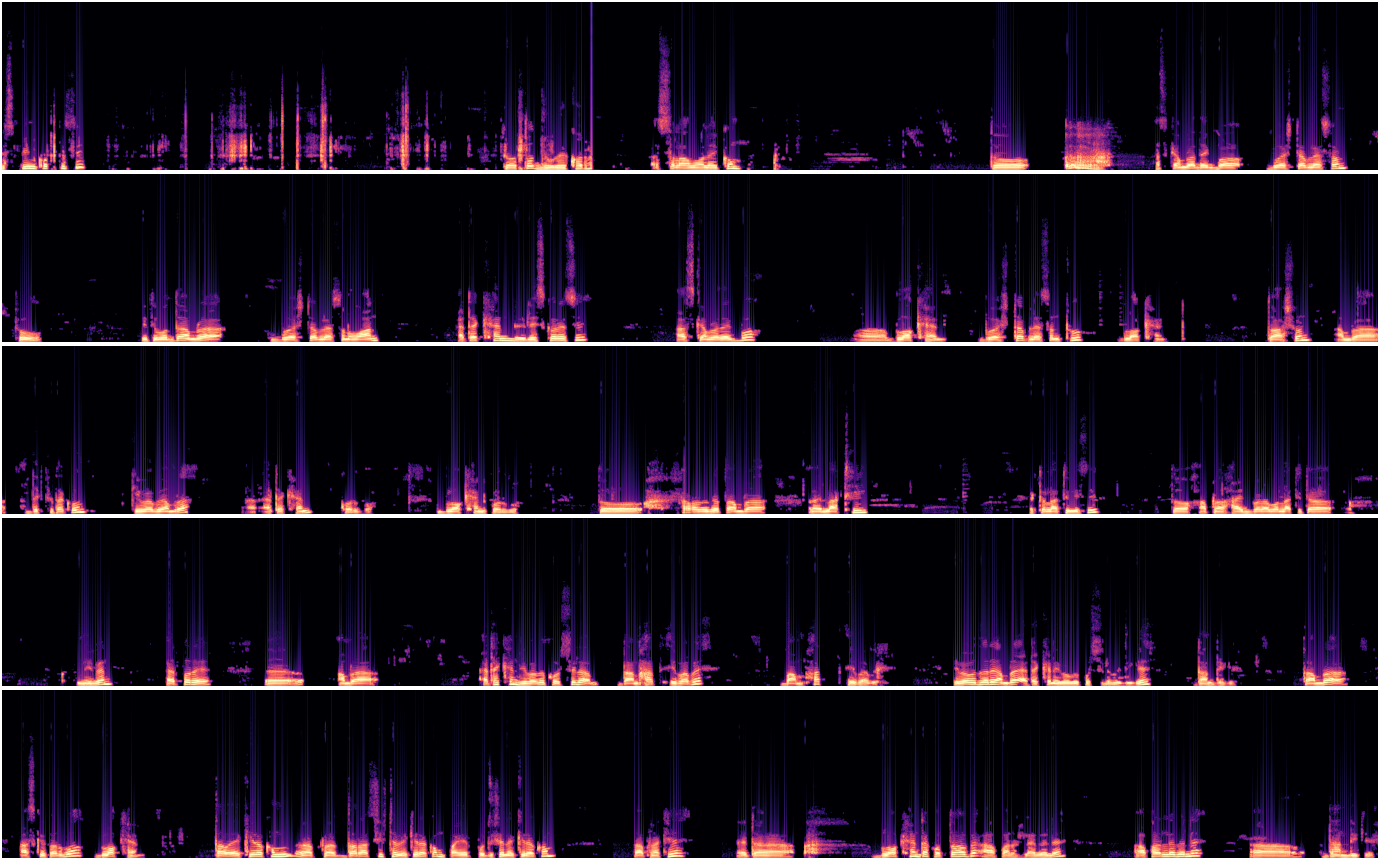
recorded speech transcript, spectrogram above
Spin করতেছি। যত জোরে করবে আসসালামু আলাইকুম। তো, আজকে আমরা দেখব বয়েস্টাব লেসন টু। ইতিমধ্যে আমরা বয়েস্টাব lesson one attack hand release করেছি। আজকে আমরা দেখব ব্লক হ্যান্ড বয়েস্টাব লেসন টু ব্লক হ্যান্ড। তো আসুন, আমরা দেখতে থাকুন কীভাবে আমরা অ্যাটাক হ্যান্ড করব ব্লক হ্যান্ড করব। তো স্বাভাবিকত আমরা লাঠি, একটা লাঠি নিছি। তো আপনার হাইট বরাবর লাঠিটা নেবেন। এরপরে আমরা অ্যাটাক হ্যান্ড যেভাবে করছিলাম, ডান হাত এভাবে, বাম হাত এভাবে। এভাবে ধরে আমরা অ্যাটাক হ্যান্ড এভাবে করছিলাম এদিকে, ডান দিকে। তো আমরা আজকে করব ব্লক হ্যান্ড তাও একই রকম, আপনার ধরার সিস্টেম একই রকম, পায়ের পজিশন একই রকম। আপনাকে এটা ব্লক হ্যান্ডটা করতে হবে আপার লেভেলে আপার লেভেলে ডান দিকে।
